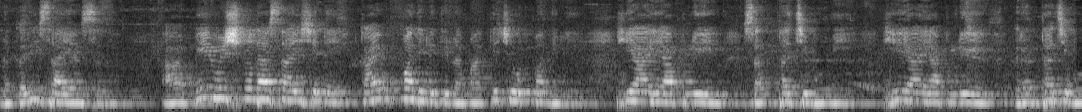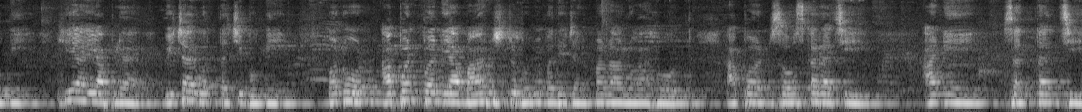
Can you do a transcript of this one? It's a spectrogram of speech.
न करी सायास असं. मी विष्णुदास आईशेने काय उपमा दिली तिला? मातेची उपमा दिली. ही आहे आपली संताची भूमी. ही आहे आपली ग्रंथाची भूमी. ही आहे आपल्या विचारवंताची भूमी. म्हणून आपण पण या महाराष्ट्र भूमीमध्ये जन्माला आलो आहोत. आपण संस्काराची आणि संतांची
